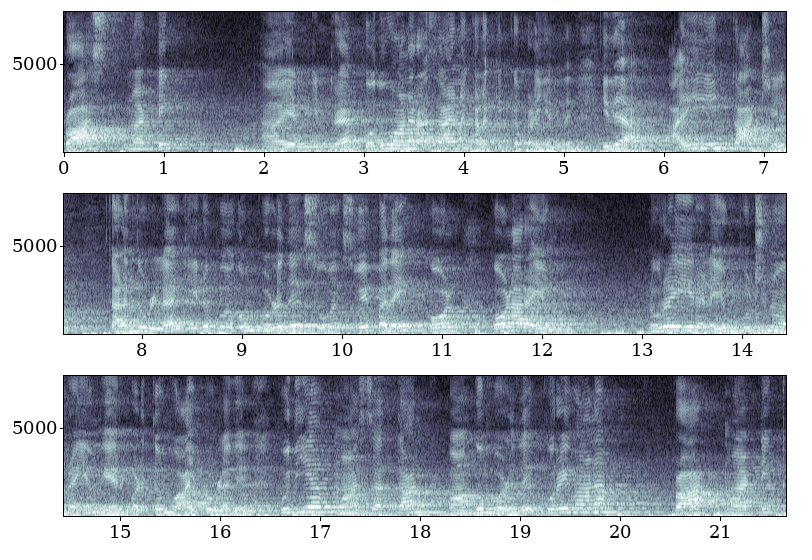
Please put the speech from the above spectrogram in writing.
பிராஸ்மட்டிக் என்கின்ற பொதுவான ரசாயனம் கலக்கிக்கப்படுகிறது இது அரியின் காற்றில் கலந்துள்ள இழுப்பகும் பொழுது சுவை சுவைப்பதை கோல் கோளாறையும் நுரையீரலையும் புற்றுநோயையும் ஏற்படுத்தும் வாய்ப்பு உள்ளது. புதிய மாசத்தான் வாங்கும் பொழுது குறைவான பிராட்மாட்டிக்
